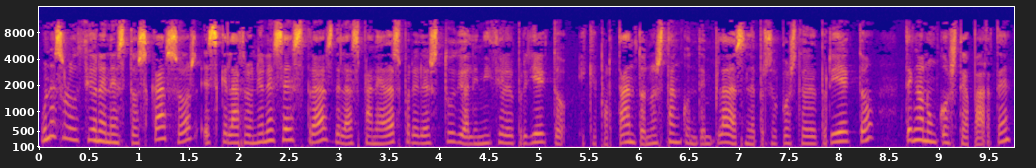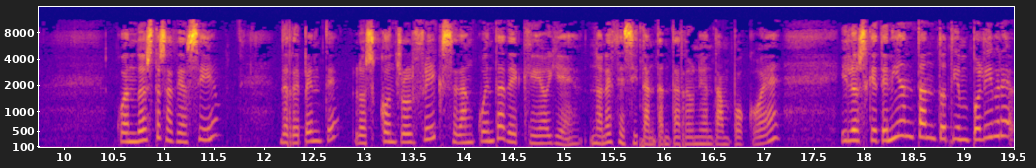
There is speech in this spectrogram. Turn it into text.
Una solución en estos casos es que las reuniones extras de las planeadas por el estudio al inicio del proyecto y que por tanto no están contempladas en el presupuesto del proyecto tengan un coste aparte. Cuando esto se hace así, De repente, los control freaks se dan cuenta de que, oye, no necesitan tanta reunión tampoco, ¿eh? Y los que tenían tanto tiempo libre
